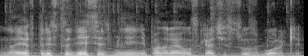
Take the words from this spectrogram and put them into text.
На F310 мне не понравилось качество сборки.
